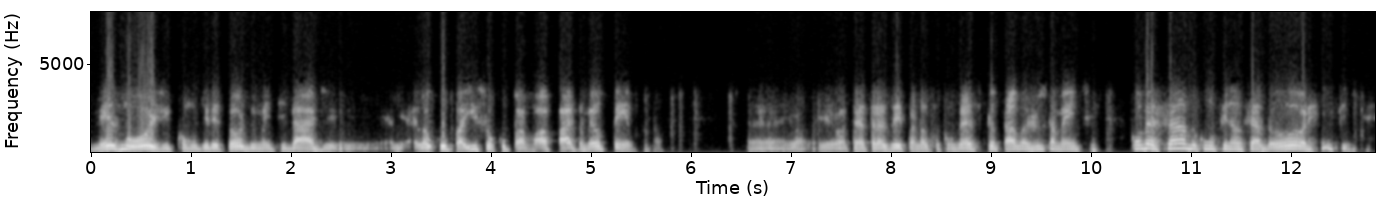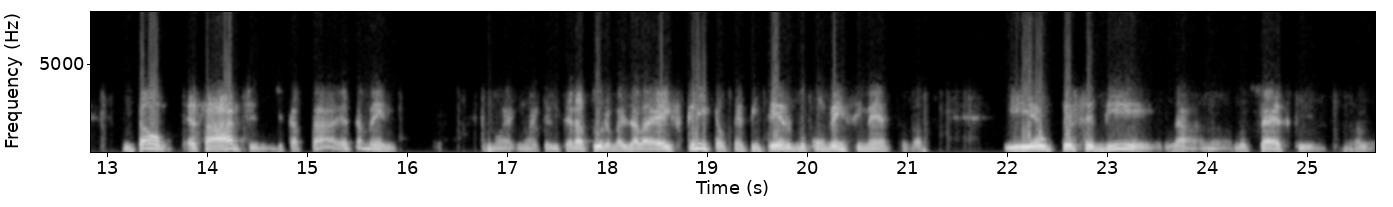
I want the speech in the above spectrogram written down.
Mesmo hoje, como diretor de uma entidade, ela ocupa isso, ocupa a maior parte do meu tempo. Né? É, eu, eu, até trazei para nossa conversa que eu estava justamente conversando com o financiador, enfim. Então, essa arte de captar é também não é, não é que é literatura, mas ela é escrita o tempo inteiro do convencimento. Né? E eu percebi na, no, no SESC, no,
